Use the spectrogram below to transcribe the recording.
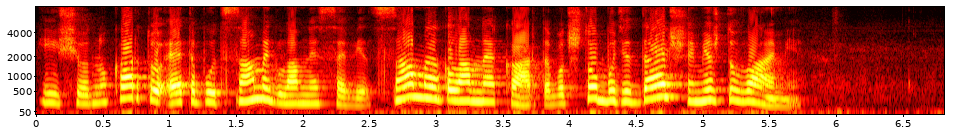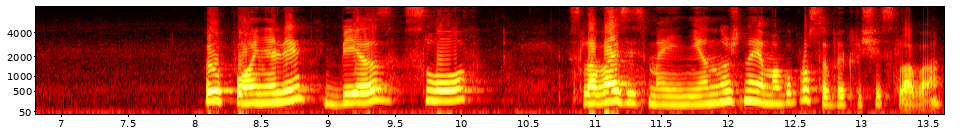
И еще одну карту, это будет самый главный совет, самая главная карта. Вот что будет дальше между вами. Вы поняли? Без слов. Слова здесь мои не нужны, я могу просто выключить слова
